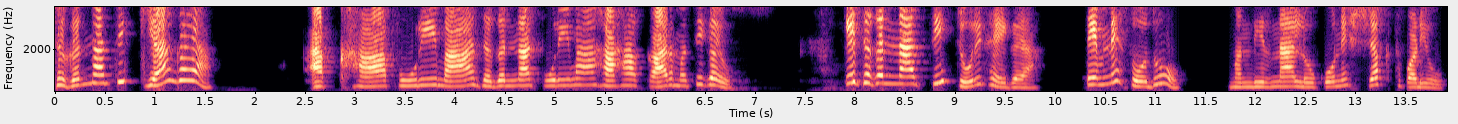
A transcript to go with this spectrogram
જગન્નાથજી ક્યાં ગયા? આખા પુરીમાં જગન્નાથ પુરીમાં હાહાકાર મચી ગયો. કે જગન્નાથજી ચોરી થઈ ગયા. તેમને શોધો. મંદિરના લોકોને શક્ત પડ્યો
